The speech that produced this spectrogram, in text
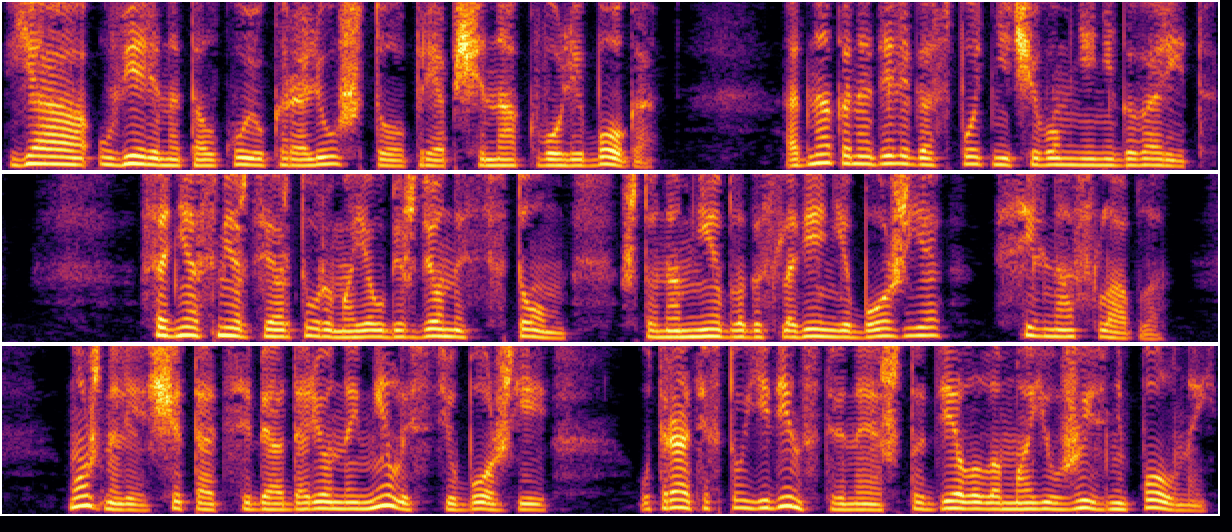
Я уверенно толкую королю, что приобщена к воле Бога. Однако на деле Господь ничего мне не говорит. Со дня смерти Артура моя убежденность в том, что на мне благословение Божье, сильно ослабла. Можно ли считать себя одаренной милостью Божьей, утратив то единственное, что делало мою жизнь полной?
